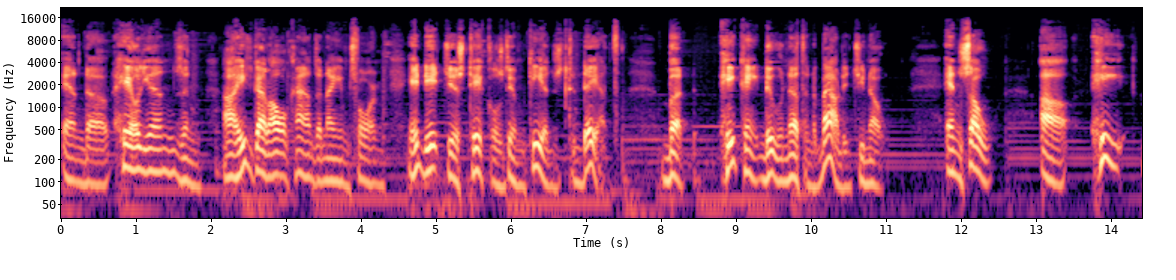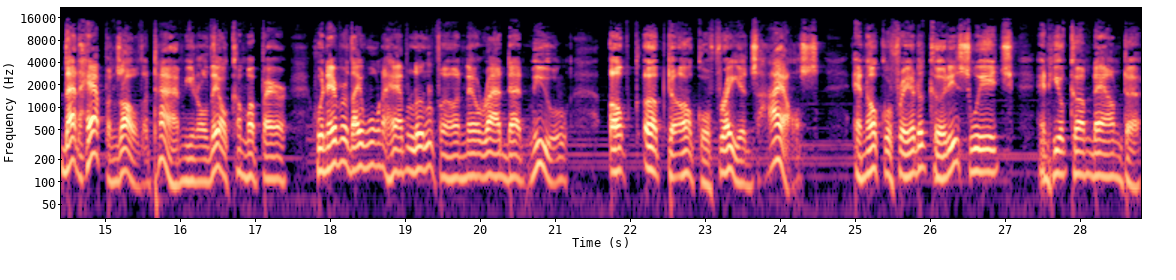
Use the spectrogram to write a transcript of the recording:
and uh, hellions and uh, he's got all kinds of names for him. It, it just tickles them kids to death. But he can't do nothing about it, you know. And so uh, he that happens all the time. You know, they'll come up there whenever they want to have a little fun. They'll ride that mule up up to Uncle Fred's house, and Uncle Fred will cut his switch, and he'll come down to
